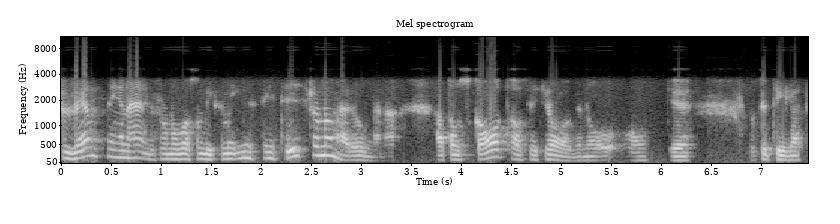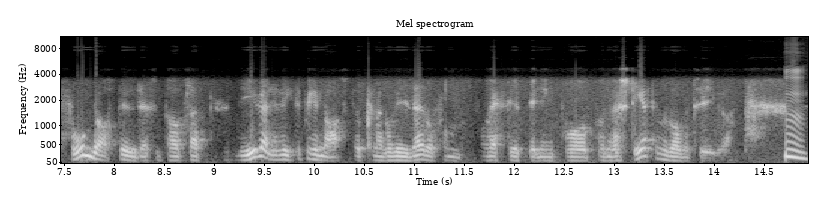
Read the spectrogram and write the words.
Förväntningarna hemifrån och vad som liksom är instinktivt från de här ungarna. Att de ska ta sig i kragen och, och, eh, och se till att få bra studieresultat. För att det är ju väldigt viktigt på gymnasiet att kunna gå vidare och få, få vettig utbildning på, på universitetet och bra betyg. Mm.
